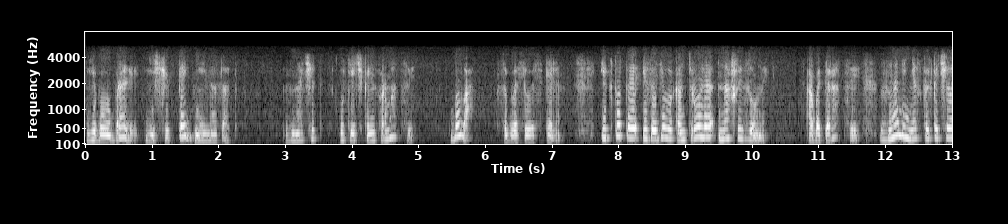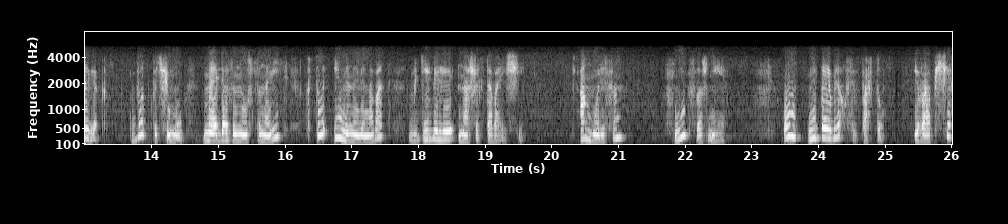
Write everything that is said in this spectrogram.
его убрали еще пять дней назад. Значит, утечка информации?» «Была», — согласилась Эллен. «И кто-то из отдела контроля нашей зоны». Об операции знали несколько человек. Вот почему мы обязаны установить, кто именно виноват в гибели наших товарищей. А Моррисон? С ним сложнее. Он не появлялся в порту, и вообще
